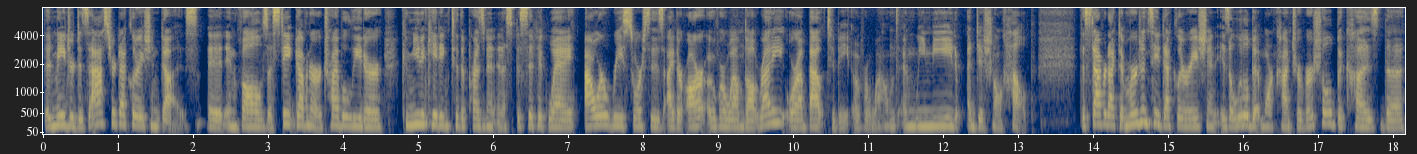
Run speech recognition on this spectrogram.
The major disaster declaration does. It involves a state governor or tribal leader communicating to the president in a specific way our resources either are overwhelmed already or about to be overwhelmed, and we need additional help. The Stafford Act emergency declaration is a little bit more controversial because the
